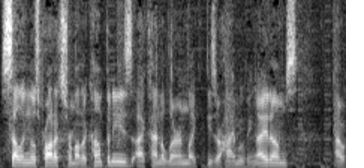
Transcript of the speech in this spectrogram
selling those products from other companies, I kind of learned like these are high moving items. I,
